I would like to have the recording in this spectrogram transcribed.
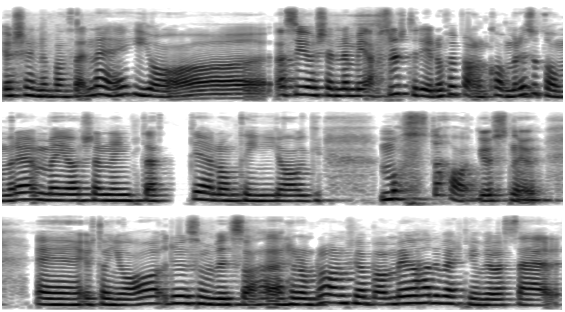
jag känner bara så här, nej, jag, alltså jag känner mig absolut redo för barn. Kommer det så kommer det, men jag känner inte att det är någonting jag måste ha just nu. Eh, utan jag, det är som vi sa här häromdagen, för jag bara, men jag hade verkligen velat så här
